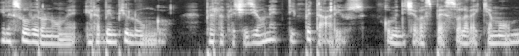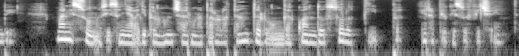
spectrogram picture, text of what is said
Il suo vero nome era ben più lungo, per la precisione Tippetarius, come diceva spesso la vecchia Mombi, ma nessuno si sognava di pronunciare una parola tanto lunga quando solo Tip era più che sufficiente.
